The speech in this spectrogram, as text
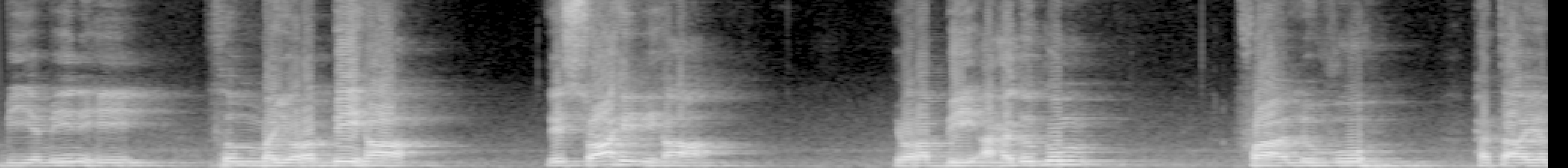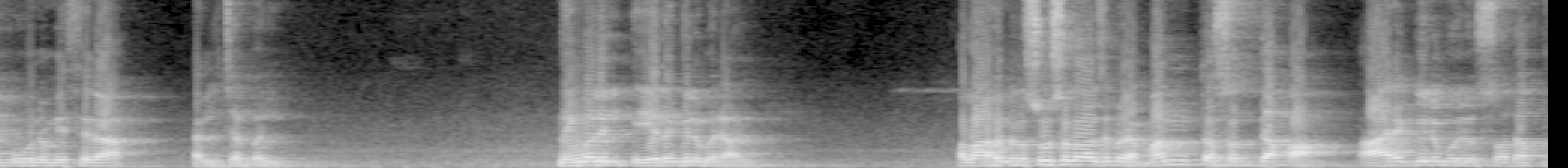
بيمينه ثم يربيها لصاحبها يربي أحدكم فلوه حتى يكون مثل الجبل നിങ്ങളിൽ ഏതെങ്കിലും ഒരാൾ അള്ളാഹുവിന്റെ റസൂൽ സല്ലല്ലാഹു അലൈഹി വസല്ലം പറയാം, മൻ തസദ്ദഖ ആരെങ്കിലും ഒരു സ്വതക്ക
